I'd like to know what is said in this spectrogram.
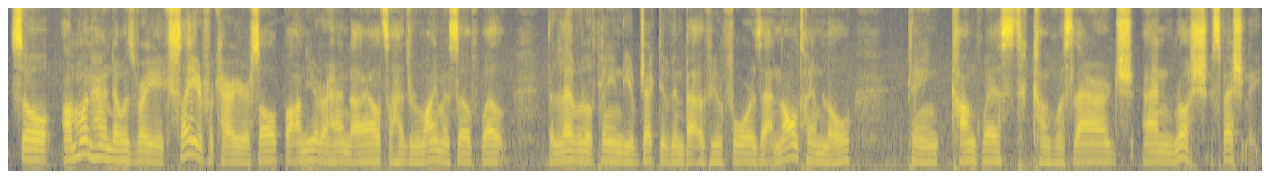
So, on one hand, I was very excited for Carrier Assault, but on the other hand, I also had to remind myself, well, the level of playing the objective in Battlefield 4 is at an all-time low, playing Conquest, Conquest Large, and Rush especially.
